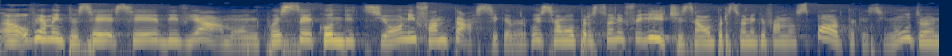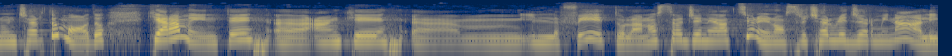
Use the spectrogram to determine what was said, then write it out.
eh, ovviamente se, se, viviamo in queste condizioni fantastiche, per cui siamo persone felici, siamo persone che fanno sport, che si nutrono in un certo modo, chiaramente eh, anche ehm, il feto, la nostra generazione, le nostre cellule germinali,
